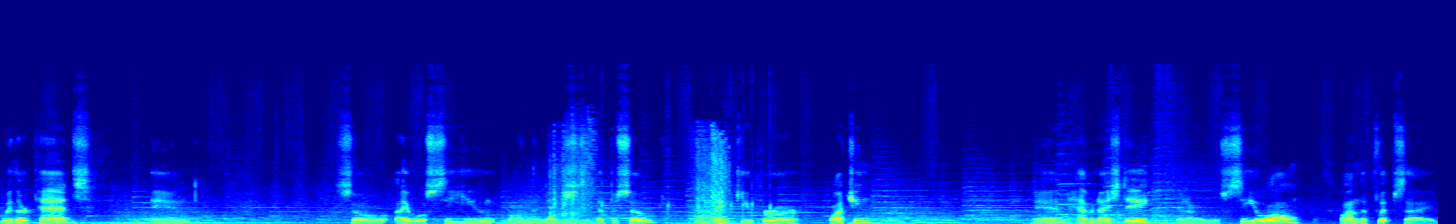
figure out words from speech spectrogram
wither pads. And so I will see you on the next episode. Thank you for watching and have a nice day and I will see you all on the flip side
